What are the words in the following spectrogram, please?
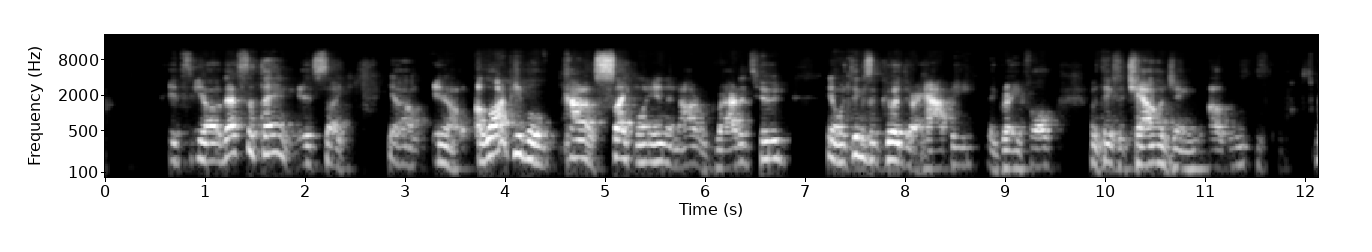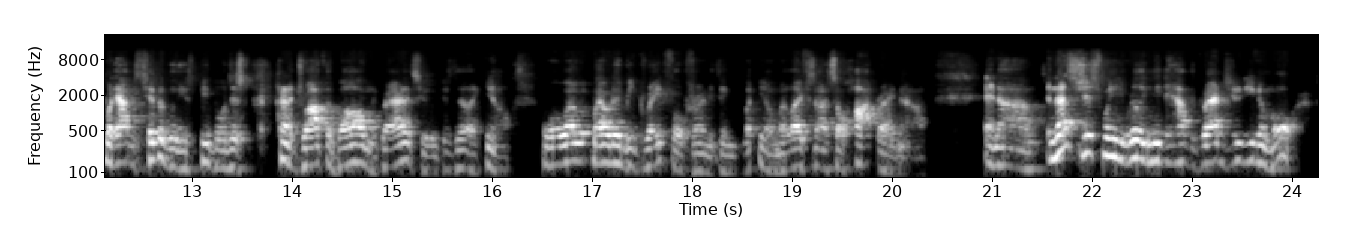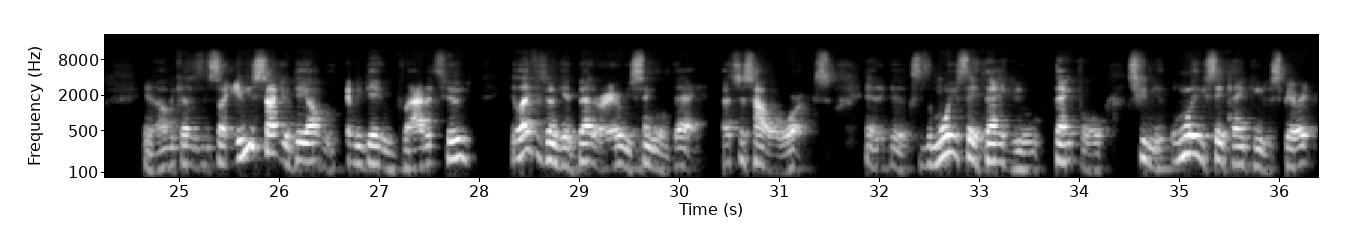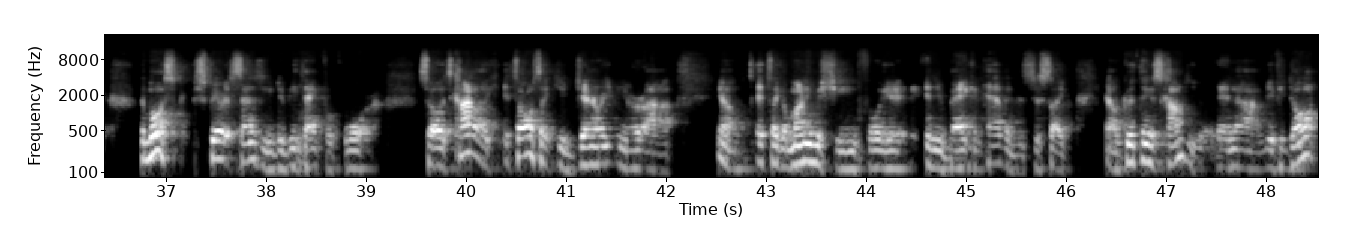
it's, you know, that's the thing. It's like, you know, you know, a lot of people kind of cycle in and out of gratitude. You know, when things are good, they're happy, they're grateful. When things are challenging, uh, what happens typically is people just kind of drop the ball in the gratitude because they're like, you know, well, why, why would I be grateful for anything? But you know, my life's not so hot right now, and um, and that's just when you really need to have the gratitude even more, you know, because it's like if you start your day out with every day with gratitude, your life is going to get better every single day. That's just how it works. And the more you say thank you, thankful, excuse me, the more you say thank you to spirit, the more spirit sends you to be thankful for. So it's kind of like it's almost like you generate your, uh, you know, it's like a money machine for you in your bank in heaven. It's just like you know, good things come to you, and um, if you don't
